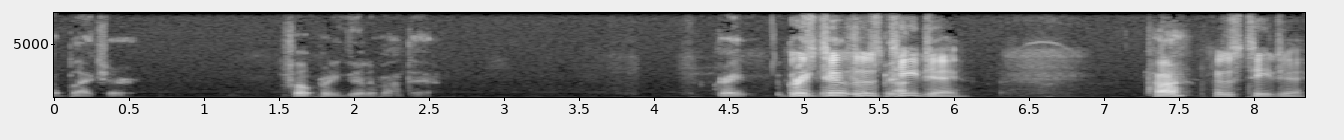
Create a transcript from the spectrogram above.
a black shirt. Felt pretty good about that. Great, great Who's, game t- who's TJ? Huh? Who's TJ?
